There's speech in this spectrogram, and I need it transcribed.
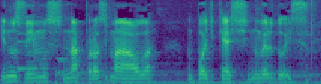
e nos vemos na próxima aula no podcast número 2.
